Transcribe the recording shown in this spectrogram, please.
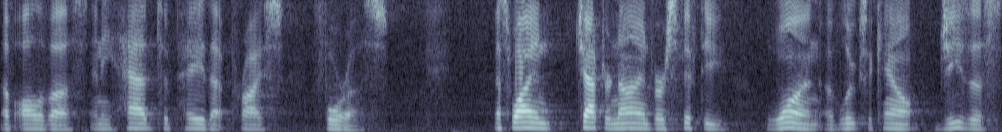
of all of us, and he had to pay that price for us. That's why in chapter 9, verse 51 of Luke's account, Jesus,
